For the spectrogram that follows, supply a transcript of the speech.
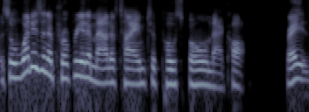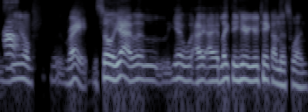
uh, so what is an appropriate amount of time to postpone that call? Right? Oh. You know, right. So yeah, yeah, I, I'd like to hear your take on this one.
